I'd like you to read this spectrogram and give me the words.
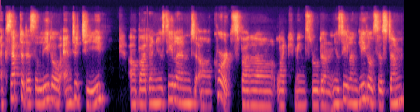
accepted as a legal entity uh, by the New Zealand uh, courts, but uh, like means through the New Zealand legal system,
